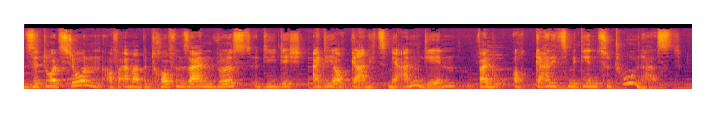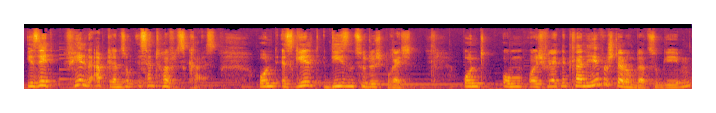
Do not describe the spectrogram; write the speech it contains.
Situationen auf einmal betroffen sein wirst, die dich eigentlich auch gar nichts mehr angehen, weil du auch gar nichts mit denen zu tun hast. Ihr seht, fehlende Abgrenzung ist ein Teufelskreis und es gilt, diesen zu durchbrechen. Und um euch vielleicht eine kleine Hilfestellung dazu geben,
